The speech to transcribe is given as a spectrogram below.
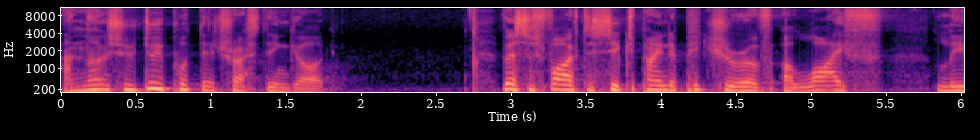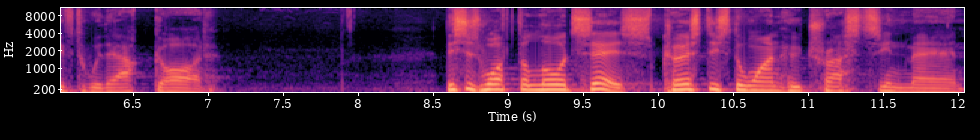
and those who do put their trust in God. Verses 5 to 6 paint a picture of a life lived without God. This is what the Lord says Cursed is the one who trusts in man,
